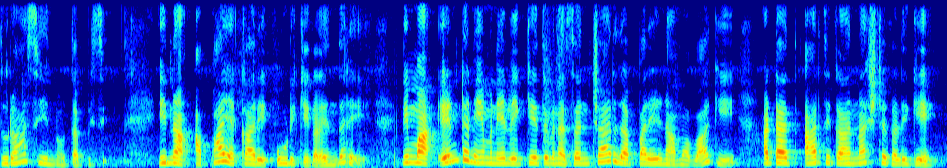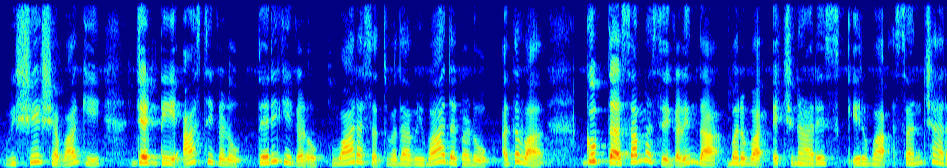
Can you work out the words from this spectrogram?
ದುರಾಸೆಯನ್ನು ತಪ್ಪಿಸಿ. ಇನ್ನು ಅಪಾಯಕಾರಿ ಹೂಡಿಕೆಗಳೆಂದರೆ, ನಿಮ್ಮ ಎಂಟನೇ ಮನೆಯಲ್ಲಿ ಕೇತುವಿನ ಸಂಚಾರದ ಪರಿಣಾಮವಾಗಿ ಹಠಾತ್ ಆರ್ಥಿಕ ನಷ್ಟಗಳಿಗೆ ವಿಶೇಷವಾಗಿ ಜಂಟಿ ಆಸ್ತಿಗಳು, ತೆರಿಗೆಗಳು, ವಾರಸತ್ವದ ವಿವಾದಗಳು ಅಥವಾ ಗುಪ್ತ ಸಮಸ್ಯೆಗಳಿಂದ ಬರುವ ಹೆಚ್ಚಿನ ರಿಸ್ಕ್ ಇರುವ ಸಂಚಾರ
